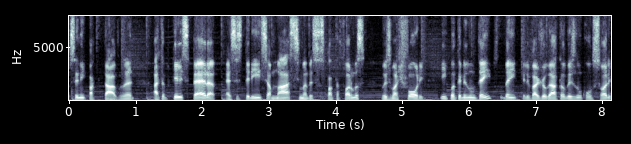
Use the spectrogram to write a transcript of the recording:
sendo impactado, né? Até porque ele espera essa experiência máxima dessas plataformas no smartphone. E enquanto ele não tem, tudo bem, ele vai jogar talvez num console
